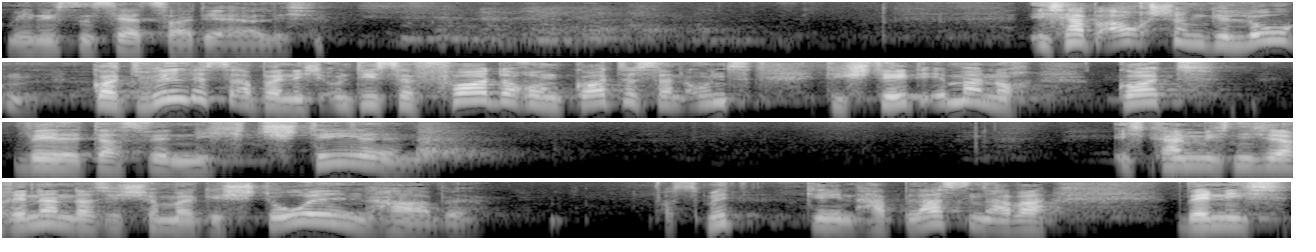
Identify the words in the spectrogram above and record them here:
Wenigstens jetzt seid ihr ehrlich. Ich habe auch schon gelogen. Gott will das aber nicht. Und diese Forderung Gottes an uns, die steht immer noch. Gott will, dass wir nicht stehlen. Ich kann mich nicht erinnern, dass ich schon mal gestohlen habe, was mitgehen habe lassen. Aber wenn ich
